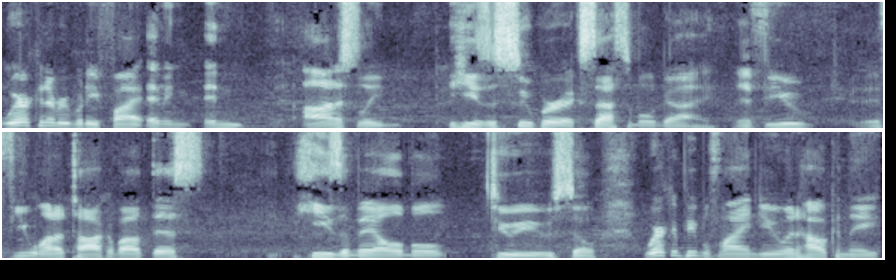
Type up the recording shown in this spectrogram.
where can everybody find? I mean, and honestly, he's a super accessible guy. If you if you want to talk about this, he's available to you. So, where can people find you, and how can they,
